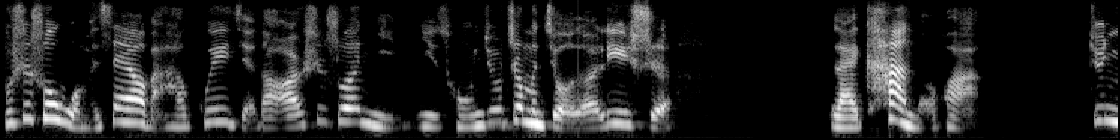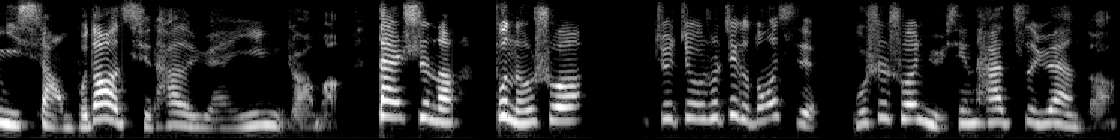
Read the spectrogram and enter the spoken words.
不是说我们现在要把它归结到，而是说你你从就这么久的历史来看的话，就你想不到其他的原因，你知道吗？但是呢，不能说就就是说这个东西不是说女性她自愿的，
